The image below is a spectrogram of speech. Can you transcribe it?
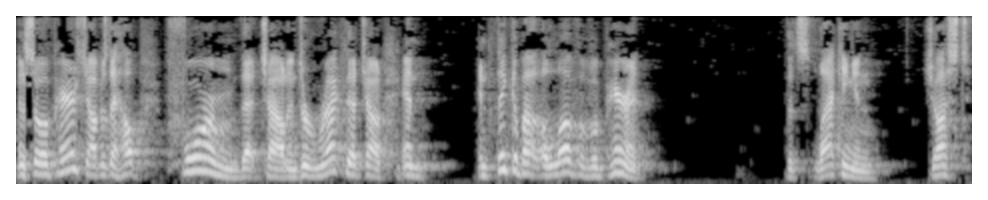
And so a parent's job is to help form that child and direct that child and, and think about a love of a parent that's lacking in just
